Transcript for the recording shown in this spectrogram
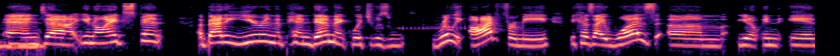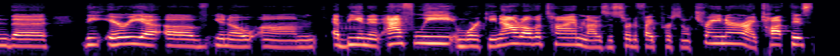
Mm-hmm. And uh, you know, I'd spent about a year in the pandemic, which was really odd for me because I was, um, you know, in in the the area of you know um, being an athlete and working out all the time and i was a certified personal trainer i taught this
